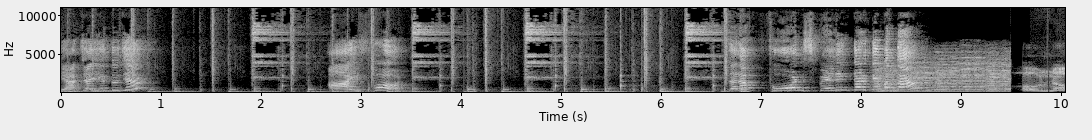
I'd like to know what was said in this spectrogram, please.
क्या चाहिए तुझे? आईफोन जरा फ़ोन स्पेलिंग करके बता Oh no!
